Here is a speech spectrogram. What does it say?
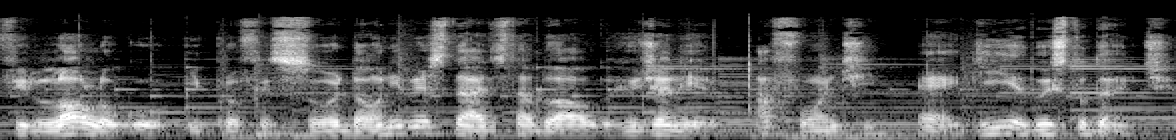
filólogo e professor da Universidade Estadual do Rio de Janeiro. A fonte é Guia do Estudante.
